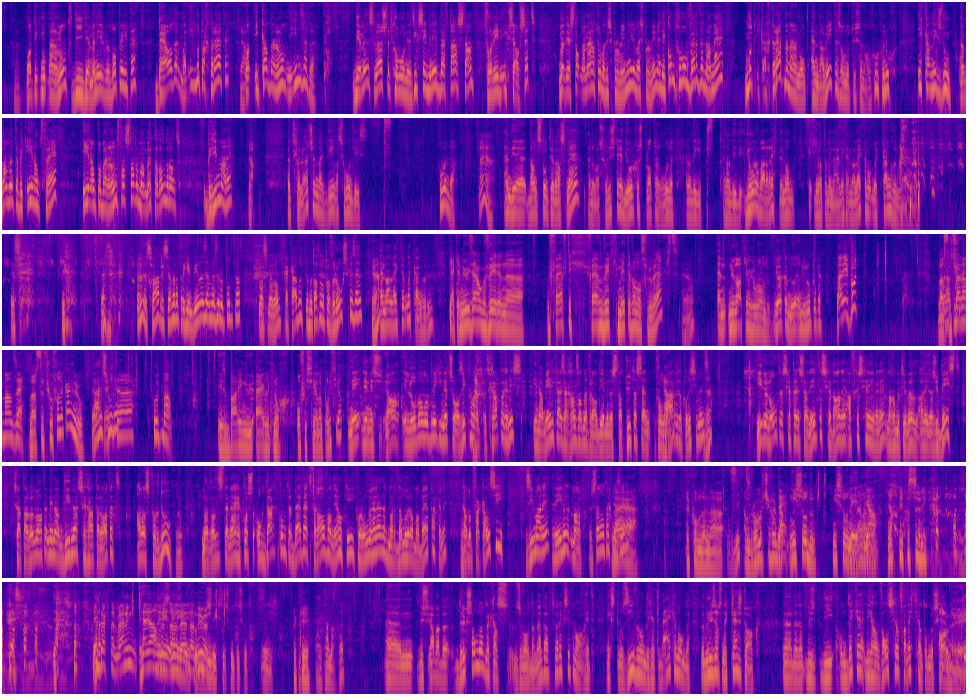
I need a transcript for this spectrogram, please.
Want ik moet mijn hond, die die meneer wil opeten, bijhouden. Maar ik moet achteruit, hè. Ja. Want ik kan mijn hond niet inzetten. Die mens luistert gewoon niet. Als ik zeg, meneer, blijf daar staan, voor reden ik zelf zet. Maar die stapt naar mij naartoe. Wat is het probleem, meneer? Wat is het probleem? En die komt gewoon verder naar mij. Moet ik achteruit met mijn hond? En dat weten ze ondertussen al goed genoeg. Ik kan niks doen. En op dat moment heb ik één hand vrij. één hand op mijn hond vasthouden, maar met dat andere hand... Begin maar, hè. Ja. Het geluidje dat ik deed was gewoon deze. Gewoon dat. Ah, ja. En die, eh, dan stond hij naast mij en dat was rustig en die oortjes plat en gewoon. En dan deed ik pst, en dan die, die, die oren waren recht en dan, kijk, nu gaat hij mij liggen en dan lijkt hem op een kangoeroe eigenlijk. dus, dat, is, ja, dat is waar, het is jammer dat er geen beelden zijn bij zo'n podcast. Maar als mijn hond kaka doet, dan moet altijd op een verhoogstje zijn Ja? en dan lijkt hij op een kangoeroe. Kijk, en nu zijn we ongeveer een eh, 50, 45 meter van ons verwijderd. Ja. En nu laat je hem gewoon doen. Ga ik hem doen en nu roep ik hem. Waar is voet? Dat Luistert, is mijn man zei. luistert goed van een kangoeroe. Ja, is goed, Echt, eh, Goed, man. is Barry nu eigenlijk nog officieel een politiehond? Nee, die is ja, in loopbaanonderbreking net zoals ik. Maar het, het grappige is, in Amerika is dat ganz ander verhaal. Die hebben een statuut, dat zijn volwaardige politiemensen. Hier een hond is gepensioneerd, is gedaan, hè, afgeschreven. Hè. Maar je moet je wel, allee, dat is je beest. Je gaat daar wel nog altijd mee naar een dierarts, je gaat daar nog altijd alles voor doen. Maar dat is ten eigen koste. Ook dat komt erbij bij het verhaal van, ja oké, ik word ondergeleider, maar dat moet je er allemaal bij pakken. Hè. Gaat op vakantie, zie maar, hè, regel het maar. Verstaan wat ik wil zeggen? ja. Er komt een, Zit. een brommertje voorbij. Ja. Niet zo doen. Niet zo Nee, doen. Hè, maar ja. ja. ja, sorry. Ik dacht dat mijn Ja, ja, nee, anders nee, zou nee, zijn nee, dan nu. is een- niks, is goed, is goed. Nee, nee. Oké. Ja, ga maar. Hup. Ehm, dus ja, we hebben drugshonden, like als, zoals bij mij bij het werk zitten, maar het explosieve honden, het lijkenhonden. We hebben nu zelfs een cashdog. We hebben dat- dus die ontdekken, die gaan vals geld van echt geld onderscheiden. Oh, nee.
